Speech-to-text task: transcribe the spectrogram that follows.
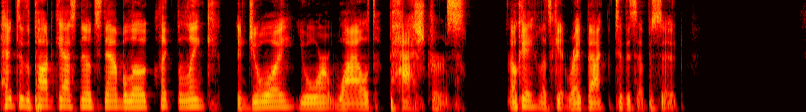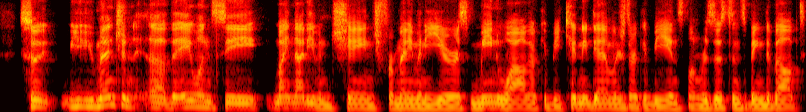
Head to the podcast notes down below, click the link, enjoy your wild pastures. Okay, let's get right back to this episode. So you mentioned uh, the A1C might not even change for many, many years. Meanwhile, there could be kidney damage, there could be insulin resistance being developed.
